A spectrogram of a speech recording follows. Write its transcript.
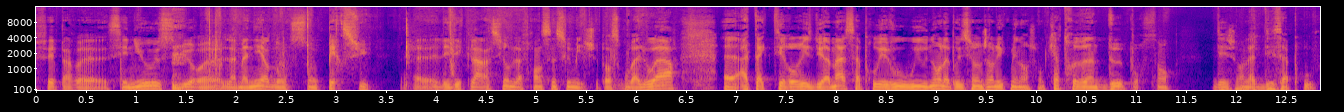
fait par CNews sur la manière dont sont perçues les déclarations de la France insoumise. Je pense qu'on va le voir. attaque terroriste du Hamas, approuvez-vous, oui ou non, la position de Jean-Luc Mélenchon? 82% des gens la désapprouvent.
